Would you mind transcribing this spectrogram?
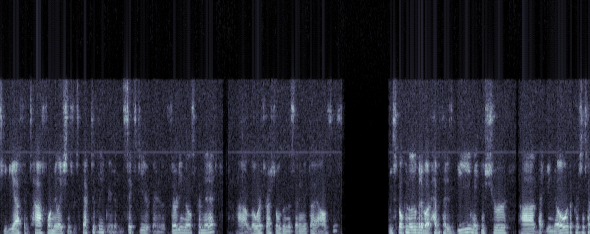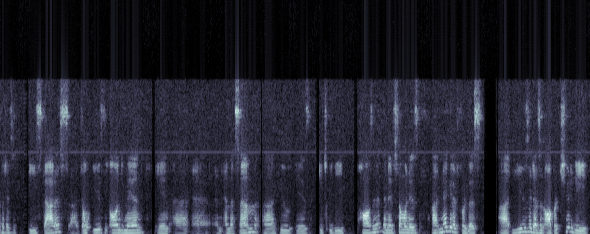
TDF and TAF formulations, respectively, greater than 60 or greater than 30 mils per minute, uh, lower threshold in the setting of dialysis. We've spoken a little bit about hepatitis B, making sure uh, that you know the person's hepatitis B status. Uh, don't use the on-demand in uh, uh an MSM uh, who is HBV positive. And if someone is uh, negative for this, use it as an opportunity,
